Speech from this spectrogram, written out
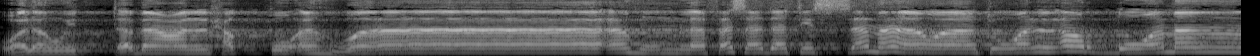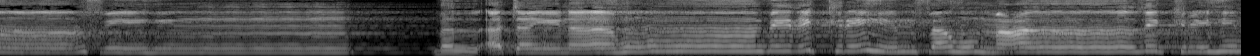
ولو اتبع الحق أهواءهم لفسدت السماوات والأرض ومن فيهن بل اتيناهم بذكرهم فهم عن ذكرهم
